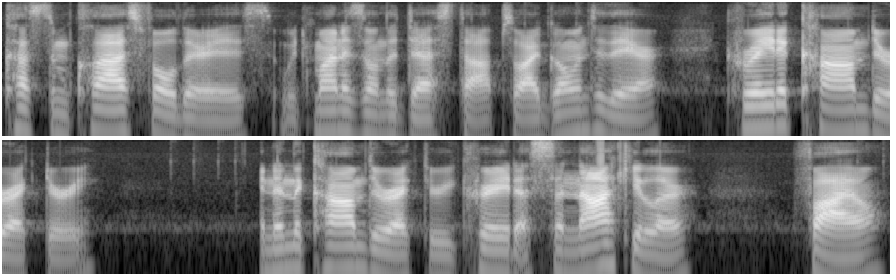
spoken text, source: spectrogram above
custom class folder is, which mine is on the desktop, so I go into there, create a com directory, and in the com directory, create a Senocular file,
